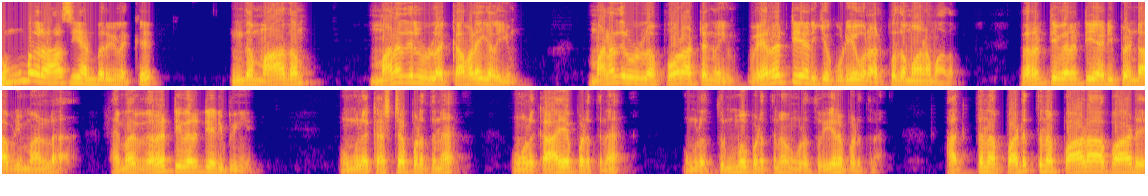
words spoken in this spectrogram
கும்ப ராசி அன்பர்களுக்கு இந்த மாதம் மனதில் உள்ள கவலைகளையும் மனதில் உள்ள போராட்டங்களையும் விரட்டி அடிக்கக்கூடிய ஒரு அற்புதமான மாதம். விரட்டி விரட்டி அடிப்பேன்டா அப்படிமான்ல அது மாதிரி விரட்டி விரட்டி அடிப்பீங்க. உங்களை கஷ்டப்படுத்தின உங்களை காயப்படுத்தின உங்களை துன்பப்படுத்தின உங்களை துயரப்படுத்தின. அத்தனை படுத்தின பாடா பாடு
